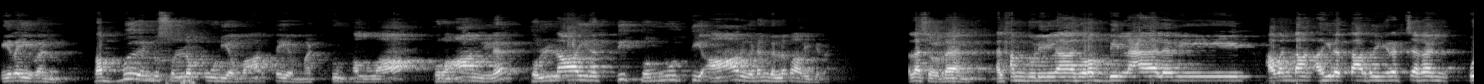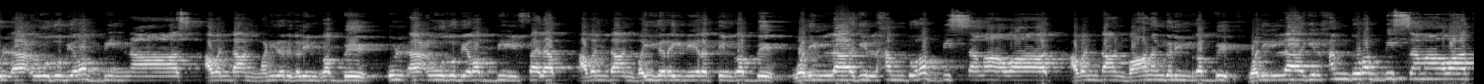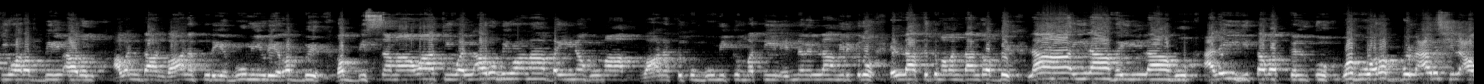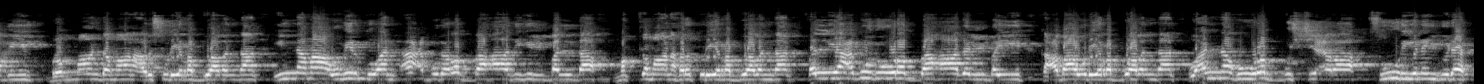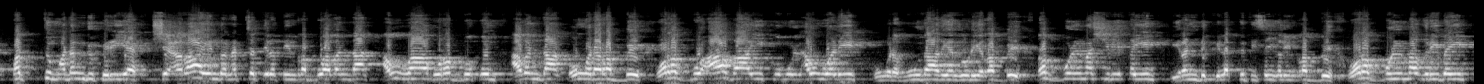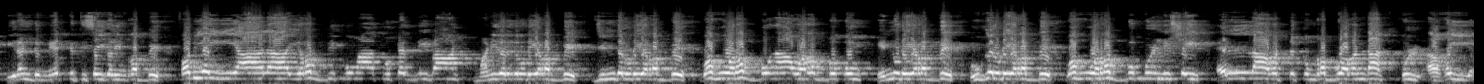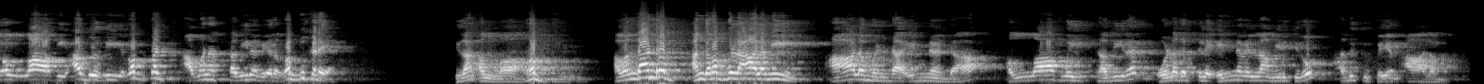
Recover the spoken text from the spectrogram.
இறைவன். ரப்பு என்று சொல்லக்கூடிய வார்த்தையை மட்டும் அல்லாஹ் குர்ஆன்ல தொள்ளாயிரத்தி தொண்ணூத்தி ஆறு இடங்கள்ல பாவிக்கிறான். அல்லாஹ் சொல்றேன் அல்ஹம்துலில்லாஹி ரப்பில் ஆலமீன். அவன்தான் அகிலத்தார்களின் இரட்சகன். குல் அஊது பிரப்பின் நாஸ். அவன்தான் மனிதர்களின் ரப்பு. குல் அஊது பிரப்பில் ஃபலக். அவன்தான் வைகரை நேரத்தின் ரப்பு. வலில்லாஹில் ஹம்து ரப்பிஸ் சமாவாத். அவன்தான் வானங்களின் ரப்பு. வலில்லாஹில் ஹம்து ரப்பிஸ் சமாவாத் வ ரப்பில் அருள். அவன்தான் வானத்துடைய பூமியுடைய ரப்பு. ரப்பிஸ் ஸமாவாதி வல் அருபி வமா பைனஹுமா. வானத்துக்கும் பூமிக்கும் மத்தியில் என்னவெல்லாம் இருக்குதோ எல்லாத்துக்கும் அவன்தான் ரப்பு. லா இலாஹ இல்லாஹு அலைஹி தவக்கல்து வ ஹுவ ரப்புல் அர்ஷில் அதீம் பிரம்மாண்டமான அரிசுடைய ரப்பு அவன்தான். இன்னமா உமிர்து அன் அஅபுத ரப்ப ஹாதிஹில் பல்தா. மக்கமா நகரத்துடைய ரப்பு அவன்தான். ஃபல்யஅபுது ரப்ப ஹாதல் பைத். காபாவுடைய ரப்பு அவன்தான். வ அன்னஹு ரப்பு ஷிஅரா. சூரியனை விட பத்து மடங்கு பெரிய ஷிஅரா என்ற நட்சத்திரத்தின் ரப்பு அவன்தான். அல்லாஹு ரப்புக்கும் அவன்தான். உங்களோட ரப்பு. ரப்பு ஆபாயிக்குமுல் அவ்வலீன். உங்களோட மூதாதையர்களுடைய ரப்பு. ரப்புல் மஷ்ரிகைன் இரண்டு கிழக்கு திசைகளின் ரப்பு ஒரப்புல் ரப்புல் மக்ரிபைன் இரண்டு மேற்கு திசைகளின் ரப்பு. மனிதர்களுடைய ரப்பு ஜின்களுடைய ரப்பு. வஹுவ ரப்புனா வ என்னுடைய ரப்பு உங்களுடைய ரப்பு. வஹுவ ரப்பு குல்லி எல்லாவற்றுக்கும் ரப்பு அவன்தான். குல் அகைரல்லாஹி அப்கி ரப்பன். அவனை தவிர வேற ரப்பு கிடையாது. இதுதான் அல்லாஹ் ரப் அவன்தான் ரப். அந்த ரப்புல் ஆலமீன். ஆலம் என்றா என்னண்டா? அல்லாஹுவை தவிர உலகத்துல என்னவெல்லாம் இருக்கிறதோ அதுக்கு பெயர் ஆழம்.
